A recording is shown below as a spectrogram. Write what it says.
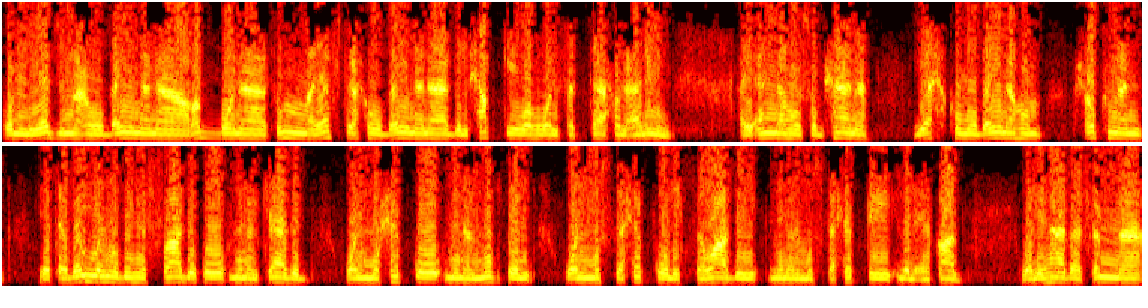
قل يجمع بيننا ربنا ثم يفتح بيننا بالحق وهو الفتاح العليم أي أنه سبحانه يحكم بينهم حكما يتبين به الصادق من الكاذب والمحق من المبطل والمستحق للثواب من المستحق للعقاب. ولهذا سمى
